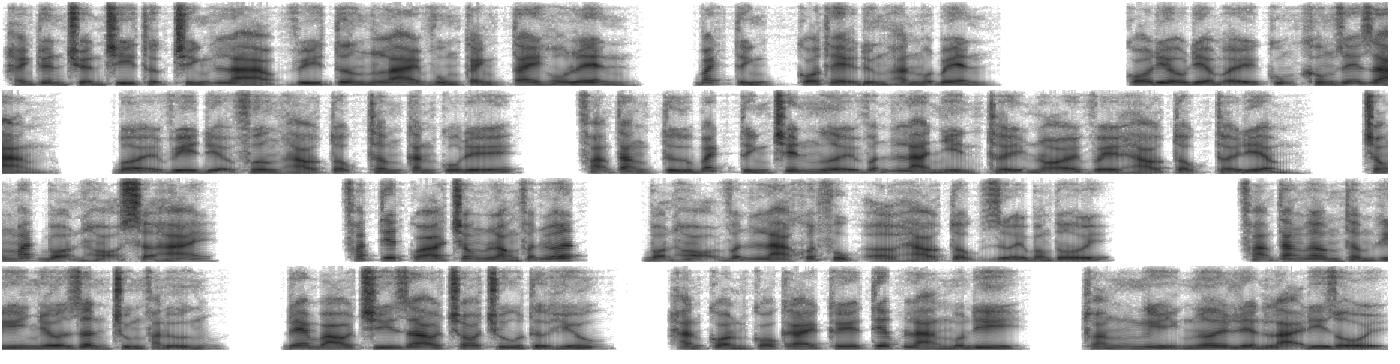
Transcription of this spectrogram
hành tuyên truyền chi thực chính là vì tương lai vung cánh tay hô lên, bách tính có thể đứng hắn một bên. Có điều điểm ấy cũng không dễ dàng, bởi vì địa phương hào tộc thâm căn cố đế, phạm tăng từ bách tính trên người vẫn là nhìn thấy nói về hào tộc thời điểm, trong mắt bọn họ sợ hãi. Phát tiết quá trong lòng phẫn ướt, bọn họ vẫn là khuất phục ở hào tộc dưới bóng tối. Phạm Tăng âm thầm ghi nhớ dân chúng phản ứng, đem báo chí giao cho Chu Tử Hữu, hắn còn có cái kế tiếp làng muốn đi, thoáng nghỉ ngơi liền lại đi rồi.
